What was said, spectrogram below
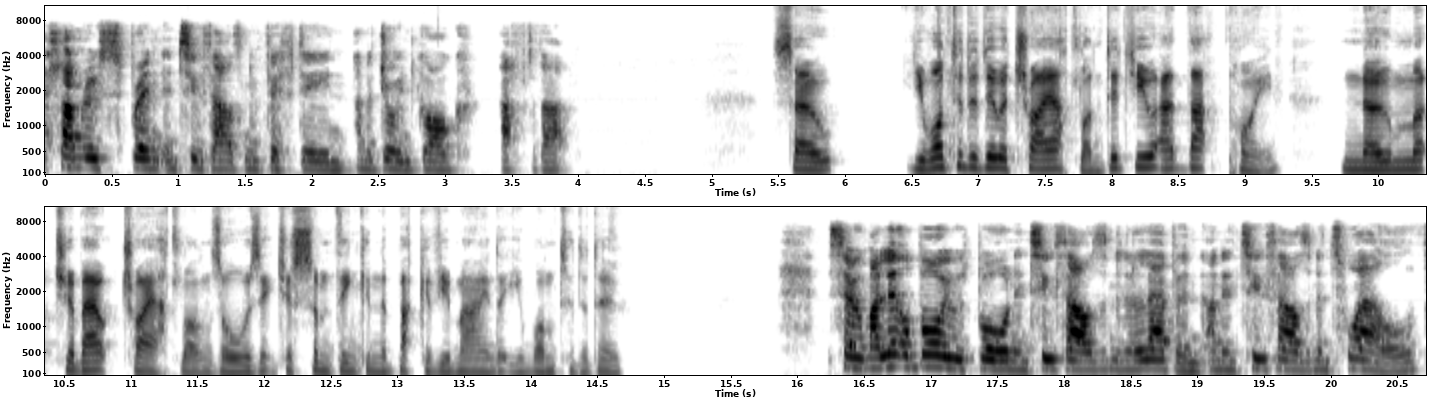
Llanrwst Sprint in 2015 and I joined GOG after that. So you wanted to do a triathlon. Did you at that point know much about triathlons, or was it just something in the back of your mind that you wanted to do? So my little boy was born in 2011 and in 2012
